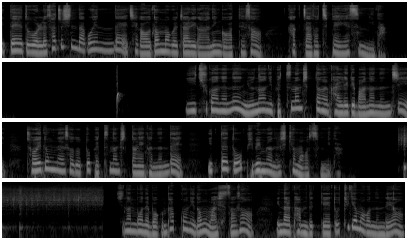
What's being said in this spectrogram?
이때에도 원래 사주신다고 했는데 제가 얻어먹을 자리가 아닌 것 같아서 각자 더치페이 했습니다. 이 주간에는 유난히 베트남 식당을 갈 일이 많았는지 저희 동네에서도 또 베트남 식당에 갔는데 이때도 비빔면을 시켜 먹었습니다. 지난번에 먹은 팝콘이 너무 맛있어서 이날 밤 늦게 또 튀겨 먹었는데요.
